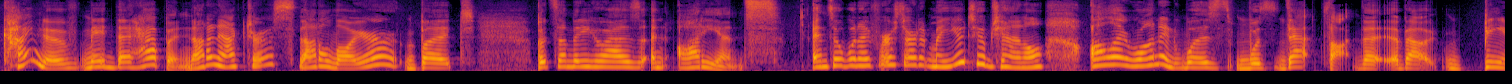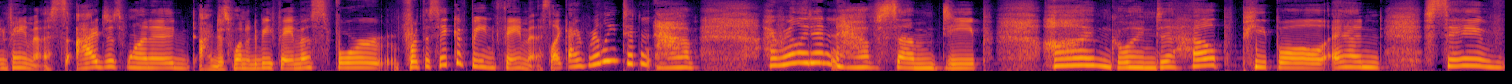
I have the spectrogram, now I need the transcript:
kind of made that happen. Not an actress, not a lawyer, but but somebody who has an audience and so when I first started my YouTube channel, all I wanted was was that thought that about being famous. I just wanted I just wanted to be famous for for the sake of being famous. Like I really didn't have I really didn't have some deep I'm going to help people and save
